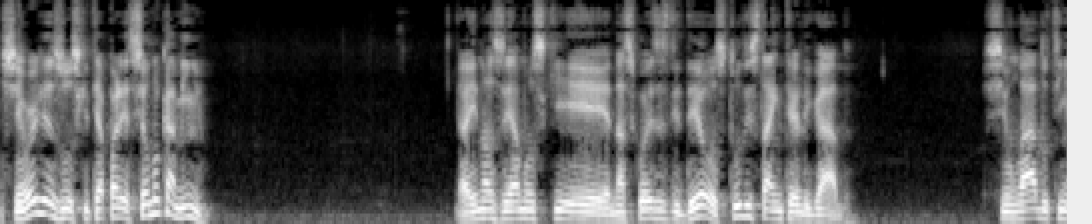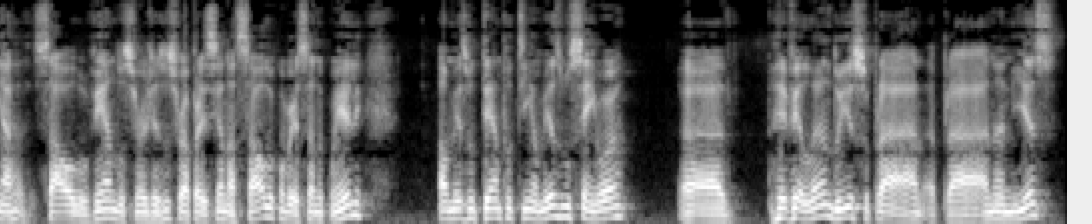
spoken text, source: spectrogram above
O Senhor Jesus que te apareceu no caminho. Aí nós vemos que nas coisas de Deus tudo está interligado. Se um lado tinha Saulo vendo o Senhor Jesus foi aparecendo a Saulo, conversando com ele, ao mesmo tempo tinha o mesmo Senhor uh, revelando isso para Ananias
